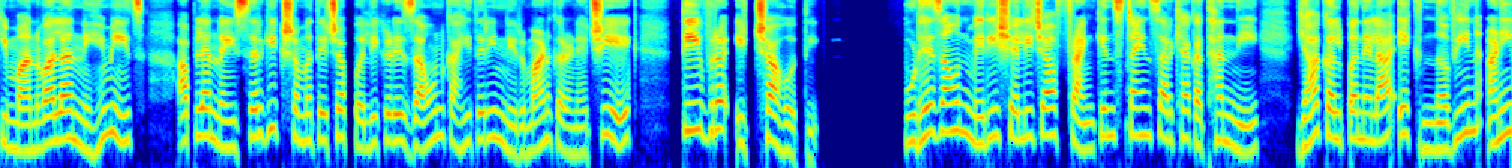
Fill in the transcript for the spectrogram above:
की मानवाला नेहमीच आपल्या नैसर्गिक क्षमतेच्या पलीकडे जाऊन काहीतरी निर्माण करण्याची एक तीव्र इच्छा होती. पुढे जाऊन मेरी शेलीच्या फ्रँकेनस्टाईनसारख्या कथांनी ह्या कल्पनेला एक नवीन आणि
